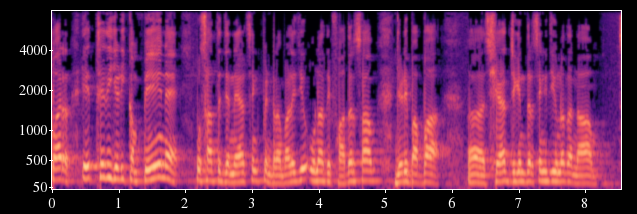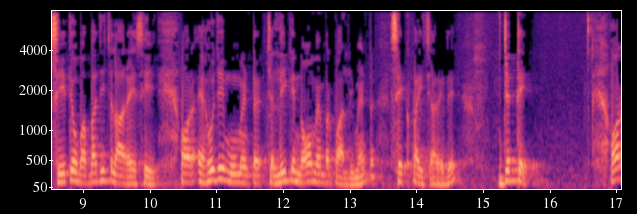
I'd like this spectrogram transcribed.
ਪਰ ਇੱਥੇ ਦੀ ਜਿਹੜੀ ਕੰਪੇਨ ਹੈ ਉਹ ਸੰਤ ਜਰਨੈਲ ਸਿੰਘ ਪਿੰਡਰਾਂ ਵਾਲੇ ਜੀ ਉਹਨਾਂ ਦੇ ਫਾਦਰ ਸਾਹਿਬ ਜਿਹੜੇ ਬਾਬਾ ਅ, ਸ਼ਾਇਦ ਜੋਗਿੰਦਰ ਸਿੰਘ ਜੀ ਉਹਨਾਂ ਦਾ ਨਾਮ ਸੀ ਤੇ ਉਹ ਬਾਬਾ ਜੀ ਚਲਾ ਰਹੇ ਸੀ। ਔਰ ਇਹੋ ਜਿਹੀ ਮੂਵਮੈਂਟ ਚੱਲੀ ਕਿ 9 ਮੈਂਬਰ ਪਾਰਲੀਮੈਂਟ ਸਿੱਖ ਭਾਈਚਾਰੇ ਦੇ ਜਿੱਤੇ। ਔਰ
